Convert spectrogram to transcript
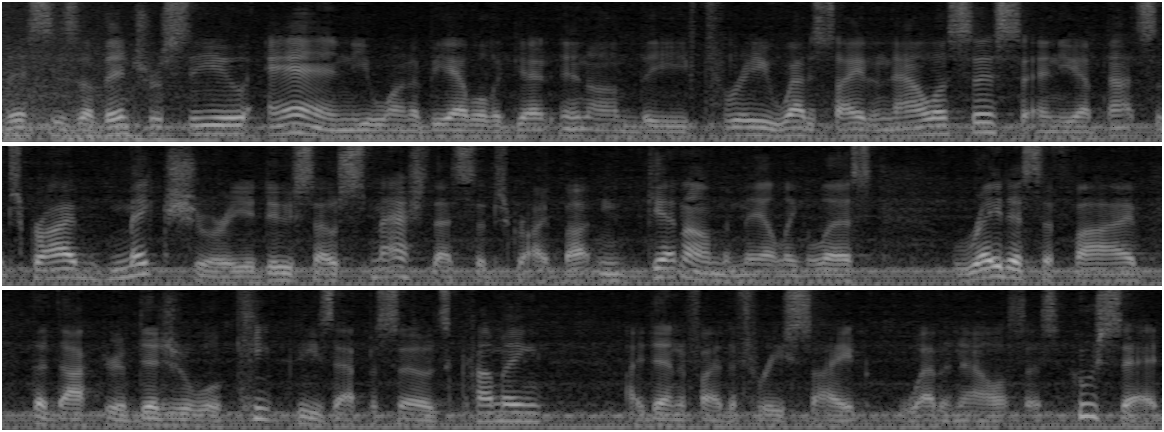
this is of interest to you and you want to be able to get in on the free website analysis and you have not subscribed, make sure you do so. Smash that subscribe button, get on the mailing list, rate us a five. The Doctor of Digital will keep these episodes coming. Identify the free site, web analysis. Who said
